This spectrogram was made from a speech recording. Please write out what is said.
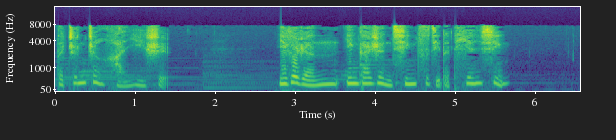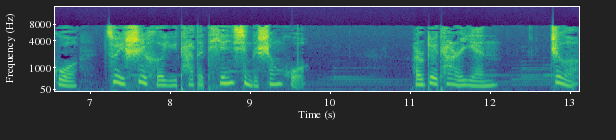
的真正含义是：一个人应该认清自己的天性，过最适合于他的天性的生活，而对他而言，这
